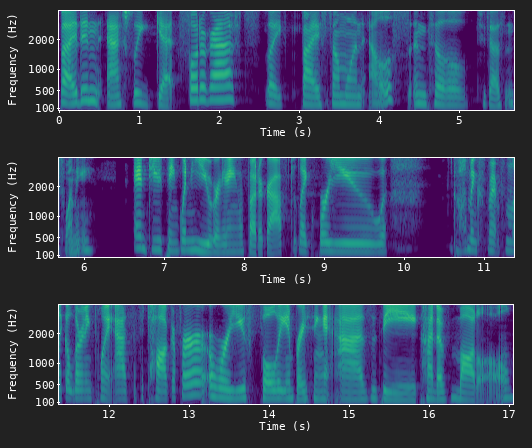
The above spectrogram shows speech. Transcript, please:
But I didn't actually get photographed like by someone else until 2020. And do you think when you were getting photographed, like were you coming from it from like a learning point as a photographer, or were you fully embracing it as the kind of model?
